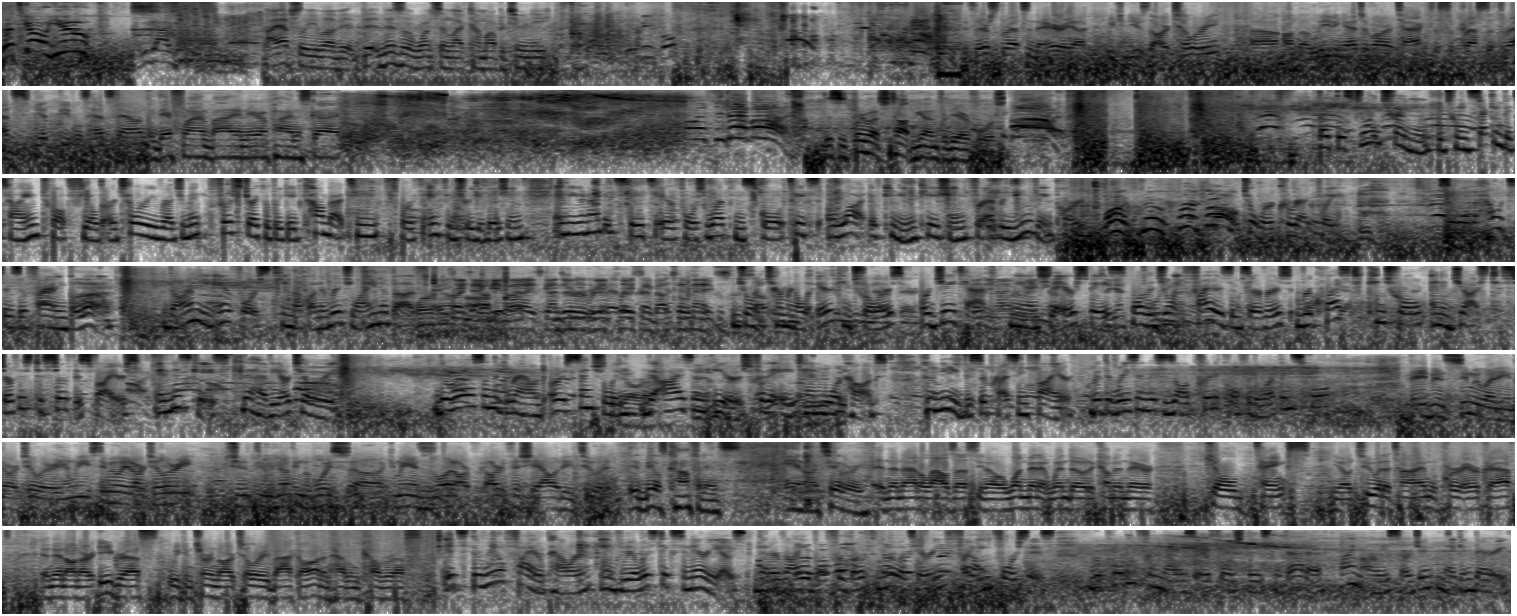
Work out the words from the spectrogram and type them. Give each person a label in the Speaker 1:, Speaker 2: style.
Speaker 1: Let's go, you!
Speaker 2: I absolutely love it. Th- This is a once-in-a-lifetime opportunity.
Speaker 3: If there's threats in the area, we can use the artillery uh, on the leading edge of our attack to suppress the threats, get people's heads down.
Speaker 4: If they're flying by and they're up high in the sky,
Speaker 3: This is pretty much Top Gun for the Air Force.
Speaker 5: But this joint training between 2nd Battalion, 12th Field Artillery Regiment, 1st Stryker Brigade Combat Team, 4th Infantry Division, and the United States Air Force Weapons School takes a lot of communication for every moving part
Speaker 1: One, two, three, go!
Speaker 5: to work correctly. So while the howitzers are firing below, the Army and Air Force team up on the ridgeline above.
Speaker 6: JTAC, be advised, guns are re-emplacing about 10 minutes.
Speaker 5: Joint Terminal Air Controllers, or JTAC, manage the airspace, while the Joint Fires Observers request, control, and adjust surface-to-surface fires, in this case, the heavy artillery. The roles on the ground are essentially the eyes and ears for the A-10 Warthogs, who need the suppressing fire. But the reason this is all critical for the weapons school
Speaker 3: They've been simulating the artillery, and when you simulate artillery through nothing but voice uh, commands, there's a lot of artificiality to it.
Speaker 4: it builds confidence in artillery.
Speaker 3: And then that allows us, you know, a one minute window to come in there, kill tanks, you know, two at a time per aircraft. And then on our egress, we can turn the artillery back on and have them cover us.
Speaker 5: It's the real firepower and realistic scenarios that are valuable for both military fighting forces. Reporting from Nellis Air Force Base, Nevada, I'm Army Sergeant Megan Berry.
